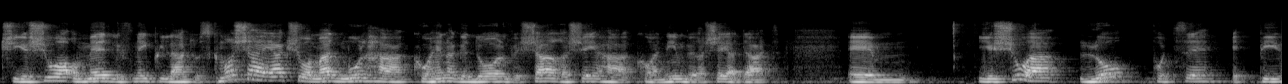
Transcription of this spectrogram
כשישוע עומד לפני פילטוס, כמו שהיה כשהוא עמד מול הכהן הגדול ושאר ראשי הכהנים וראשי הדת, אמ, ישוע לא פוצה את פיו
